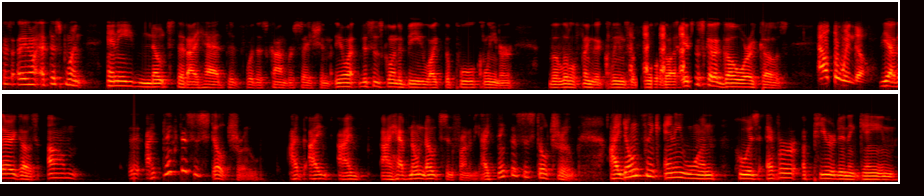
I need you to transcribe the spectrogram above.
Because you know, at this point, any notes that I had to, for this conversation. You know what? This is going to be like the pool cleaner, the little thing that cleans the pool. it's just going to go where it goes. Out the window. Yeah, there it goes. Um, I think this is still true. I, I, I, I have no notes in front of me. I think this is still true. I don't think anyone who has ever appeared in a game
